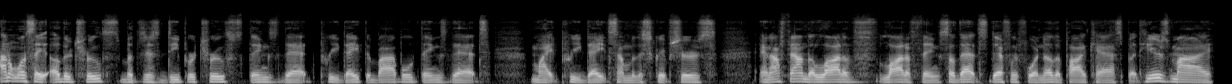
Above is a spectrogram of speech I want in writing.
I don't want to say other truths, but just deeper truths, things that predate the Bible, things that might predate some of the scriptures and I found a lot of lot of things. So that's definitely for another podcast. But here's my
